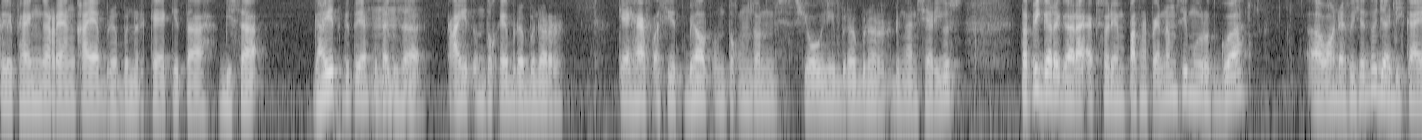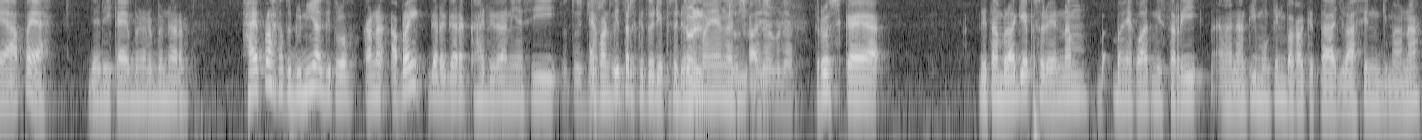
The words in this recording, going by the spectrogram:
cliffhanger yang kayak bener-bener kayak kita bisa guide gitu ya kita bisa kait untuk kayak bener-bener kayak have a seat belt untuk nonton show ini bener-bener dengan serius. Tapi gara-gara episode 4 sampai 6 sih menurut gua uh, WandaVision tuh jadi kayak apa ya? Jadi kayak bener-bener hype lah satu dunia gitu loh. Karena apalagi gara-gara kehadirannya si Setuju, Evan setuju. Peters gitu di episode Betul, 5 ya nggak sih? sekali. Benar-benar. Terus kayak ditambah lagi episode 6 ba- banyak banget misteri Eh, nanti mungkin bakal kita jelasin gimana.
